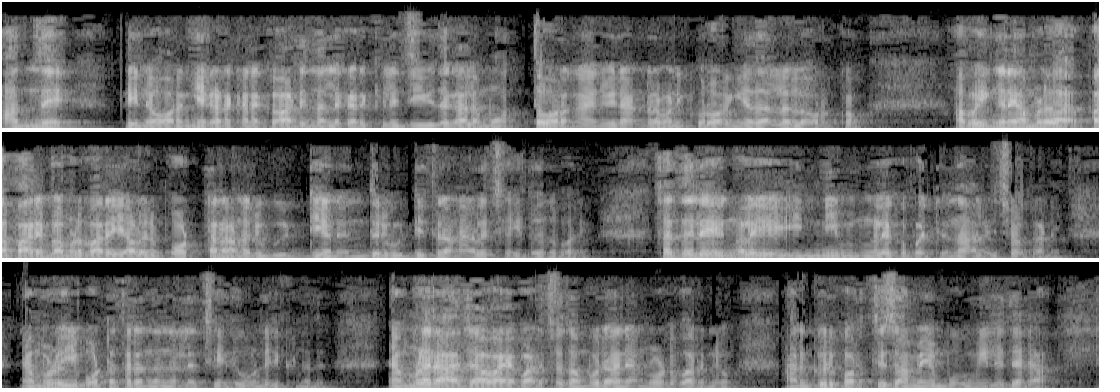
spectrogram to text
അന്ന് പിന്നെ ഉറങ്ങിയ കിടക്കനെക്കാട്ടി നല്ല കിടക്കിൽ ജീവിതകാലം മൊത്തം ഉറങ്ങായിരുന്നു. രണ്ടര മണിക്കൂർ ഉറങ്ങിയതല്ലല്ലോ ഉറക്കം. അപ്പൊ ഇങ്ങനെ നമ്മൾ പറയുമ്പോൾ നമ്മൾ പറയും ഇയാളൊരു പൊട്ടനാണ് ഒരു വിഡ്ഢിയാണ് എന്തൊരു വിഡ്ഢിത്തരാണ് അയാൾ ചെയ്തതെന്ന് പറയും. സത്യത്തിൽ നിങ്ങൾ ഇനിയും നിങ്ങളെയൊക്കെ പറ്റിയൊന്ന് ആലോചിച്ച് നോക്കാണ്. നമ്മൾ ഈ പൊട്ടത്തരം തന്നെയല്ല ചെയ്തുകൊണ്ടിരിക്കുന്നത്? നമ്മളെ രാജാവായ പടച്ച തമ്പുരാൻ നമ്മളോട് പറഞ്ഞു അനക്കൊരു കുറച്ച് സമയം ഭൂമിയിൽ തരാം.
